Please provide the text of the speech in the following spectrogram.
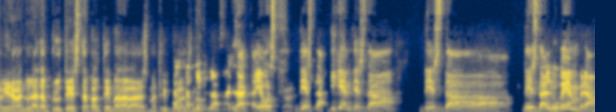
Havien abandonat en protesta pel tema de les matrícules, les matrícules no? Exacte. Llavors, des de, diguem, des, de, des, de, des del novembre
